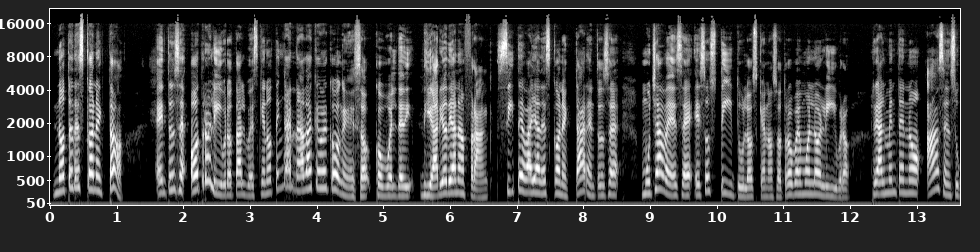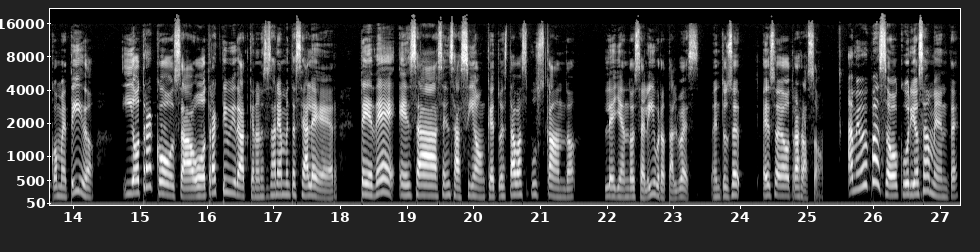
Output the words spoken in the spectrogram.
No te desconectó. Entonces, otro libro tal vez que no tenga nada que ver con eso, como el de Diario de Ana Frank, sí te vaya a desconectar. Entonces, muchas veces esos títulos que nosotros vemos en los libros realmente no hacen su cometido. Y otra cosa o otra actividad que no necesariamente sea leer, te dé esa sensación que tú estabas buscando leyendo ese libro, tal vez. Entonces, eso es otra razón. A mí me pasó, curiosamente,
